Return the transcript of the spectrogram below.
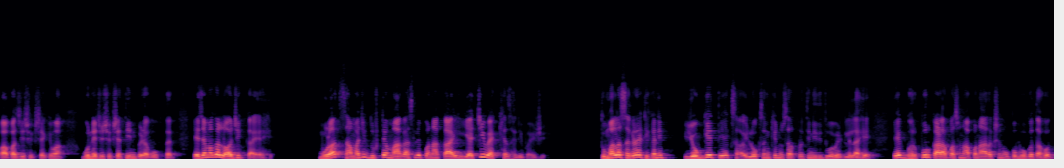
पापाची शिक्षा किंवा गुन्ह्याची शिक्षा तीन पिढ्या भोगतायत. याच्या मागं लॉजिक काय आहे? मुळात सामाजिकदृष्ट्या मागासलेपणा काय याची व्याख्या झाली पाहिजे. तुम्हाला सगळ्या ठिकाणी योग्य ते एक लोकसंख्येनुसार प्रतिनिधित्व भेटलेलं आहे. एक भरपूर काळापासून आपण आरक्षण उपभोगत आहोत.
